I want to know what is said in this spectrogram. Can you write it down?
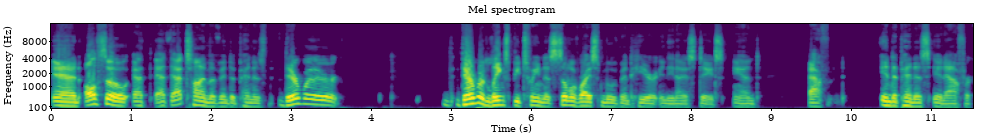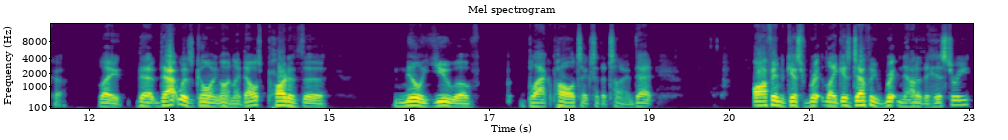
and also at at that time of independence, there were there were links between the civil rights movement here in the United States and Af- independence in Africa. Like that that was going on. Like that was part of the milieu of black politics at the time that often gets writ- like is definitely written out of the history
